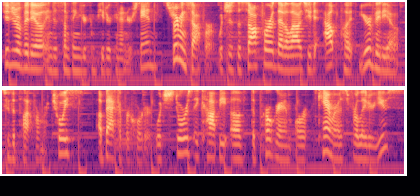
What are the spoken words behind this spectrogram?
digital video into something your computer can understand, streaming software, which is the software that allows you to output your video to the platform of choice, a backup recorder, which stores a copy of the program or cameras for later use,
